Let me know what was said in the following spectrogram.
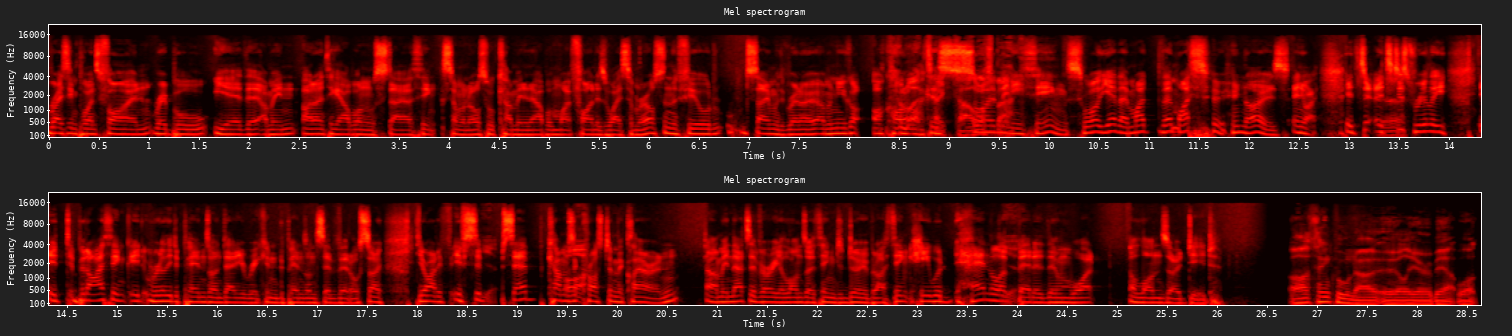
Racing Point's fine. Red Bull, yeah. I mean, I don't think Albon will stay. I think someone else will come in and Albon might find his way somewhere else in the field. Same with Renault. I mean, you've got Ocon. might Like, there's take Carlos so many things. Well, yeah, they might. They might do. Who knows? Anyway, it's it's Yeah. just really it. But I think it really depends on Danny Rick and it depends on Seb Vettel. So you're right. If if Seb, Seb comes Oh. across to McLaren, I mean that's a very Alonso thing to do. But I think he would handle it Yeah. better than what Alonso did. I think we'll know earlier about what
